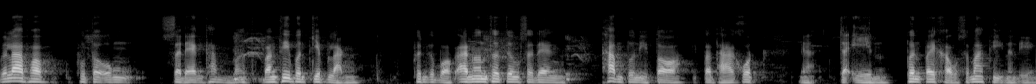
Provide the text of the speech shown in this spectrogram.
เวลาพอพุทธองค์แสดงธรรมบางบางที่เพิ่นเก็บหลัง เพิ่นก็บอกอานนท์เธอจงแสดงธรรมตัวนี้ต่อตถาคตเนี่ยจะเอนเพิ่นไปเข้าสมาธินั่นเอง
